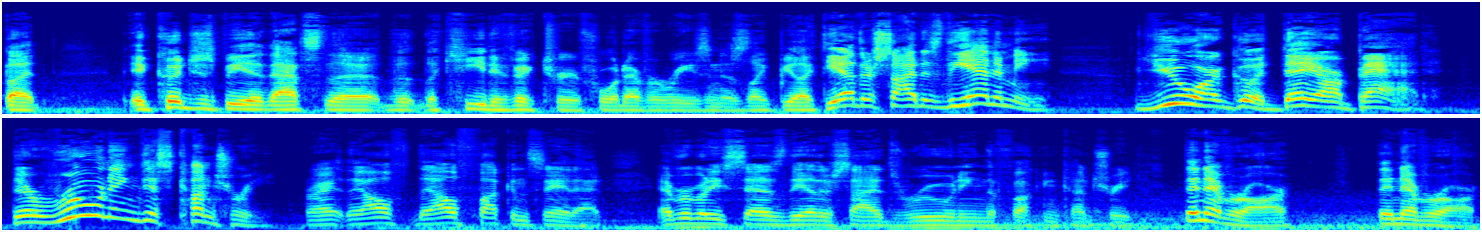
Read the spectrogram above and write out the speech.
but it could just be that that's the, the the key to victory for whatever reason is like be like the other side is the enemy. You are good. They are bad. They're ruining this country right? They all they all fucking say that. Everybody says the other side's ruining the fucking country. They never are. They never are.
